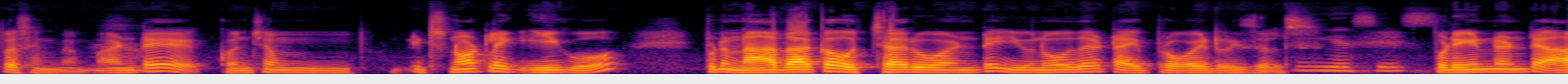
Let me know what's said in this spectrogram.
పర్సెంట్ మ్యామ్ అంటే కొంచెం ఇట్స్ నాట్ లైక్ ఈగో ఇప్పుడు నా దాకా వచ్చారు అంటే you know that I provide results ఇప్పుడు ఏంటంటే ఆ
